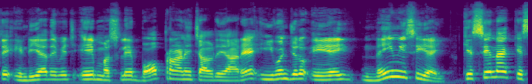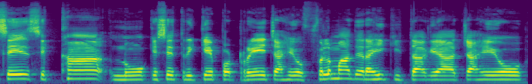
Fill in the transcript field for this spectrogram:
ਤੇ ਇੰਡੀਆ ਦੇ ਵਿੱਚ ਇਹ ਮਸਲੇ ਬਹੁਤ ਪੁਰਾਣੇ ਚੱਲਦੇ ਆ ਰਹੇ ਈਵਨ ਜਦੋਂ AI ਨਹੀਂ ਵੀ ਸੀ ਆਈ, ਕਿਸੇ ਨਾ ਕਿਸੇ ਸਿੱਖਾਂ ਨੂੰ ਕਿਸੇ ਤਰੀਕੇ ਪੋਰਟਰੇ ਚਾਹੇ ਉਹ ਫਿਲਮਾਂ ਦੇ ਰਾਹੀਂ ਕੀਤਾ ਗਿਆ, ਚਾਹੇ ਉਹ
